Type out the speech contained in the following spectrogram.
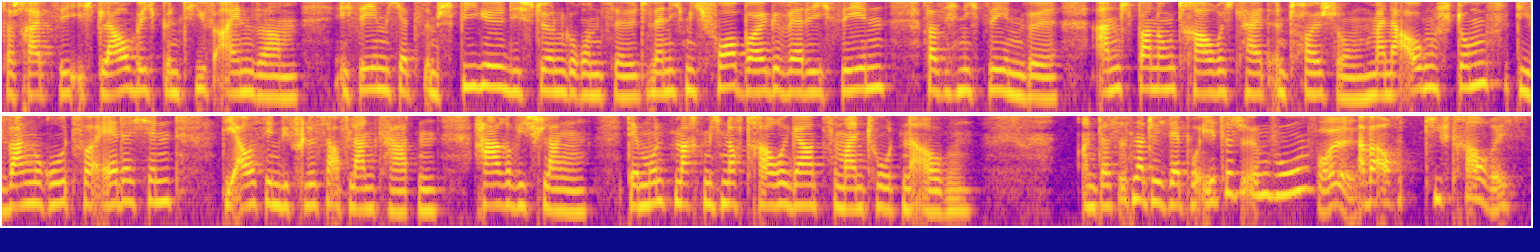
da schreibt sie, ich glaube, ich bin tief einsam. Ich sehe mich jetzt im Spiegel, die Stirn gerunzelt. Wenn ich mich vorbeuge, werde ich sehen, was ich nicht sehen will. Anspannung, Traurigkeit, Enttäuschung. Meine Augen stumpf, die Wangen rot vor Äderchen, die aussehen wie Flüsse auf Landkarten. Haare wie Schlangen. Der Mund macht mich noch trauriger zu meinen toten Augen. Und das ist natürlich sehr poetisch irgendwo. Voll. Aber auch tief traurig.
